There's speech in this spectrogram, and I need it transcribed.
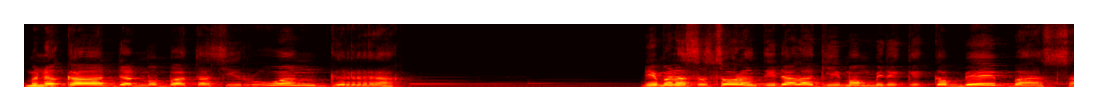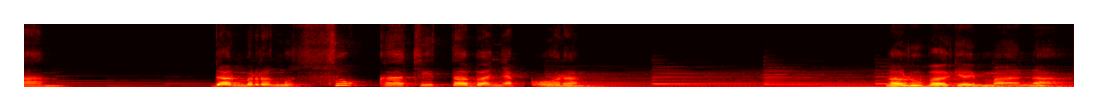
menekan dan membatasi ruang gerak, di mana seseorang tidak lagi memiliki kebebasan dan merengut sukacita banyak orang. Lalu bagaimana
